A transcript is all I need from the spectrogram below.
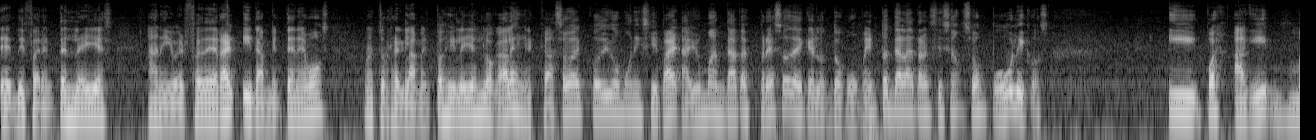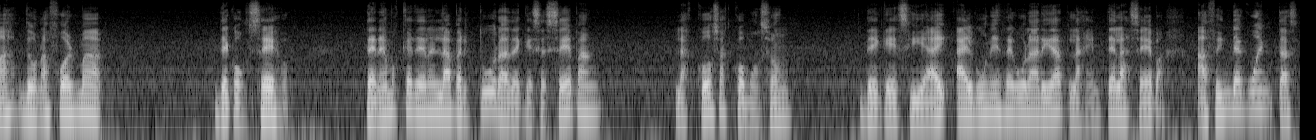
eh, diferentes leyes a nivel federal y también tenemos nuestros reglamentos y leyes locales. En el caso del Código Municipal hay un mandato expreso de que los documentos de la transición son públicos. Y pues aquí más de una forma de consejo tenemos que tener la apertura de que se sepan las cosas como son. De que si hay alguna irregularidad, la gente la sepa. A fin de cuentas,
